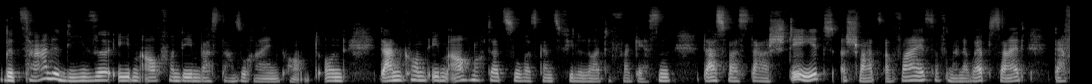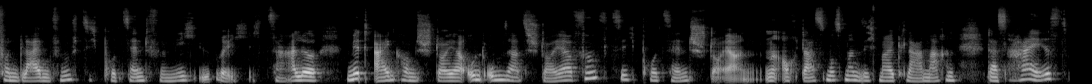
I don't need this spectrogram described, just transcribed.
bezahle diese eben auch von dem, was da so reinkommt. Und dann kommt eben auch noch dazu, was ganz viele Leute vergessen, das, was da steht, schwarz auf weiß auf meiner Website, davon bleiben 50 Prozent für mich übrig übrig. Ich zahle mit Einkommenssteuer und Umsatzsteuer 50 Prozent Steuern. Ne, auch das muss man sich mal klar machen. Das heißt,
